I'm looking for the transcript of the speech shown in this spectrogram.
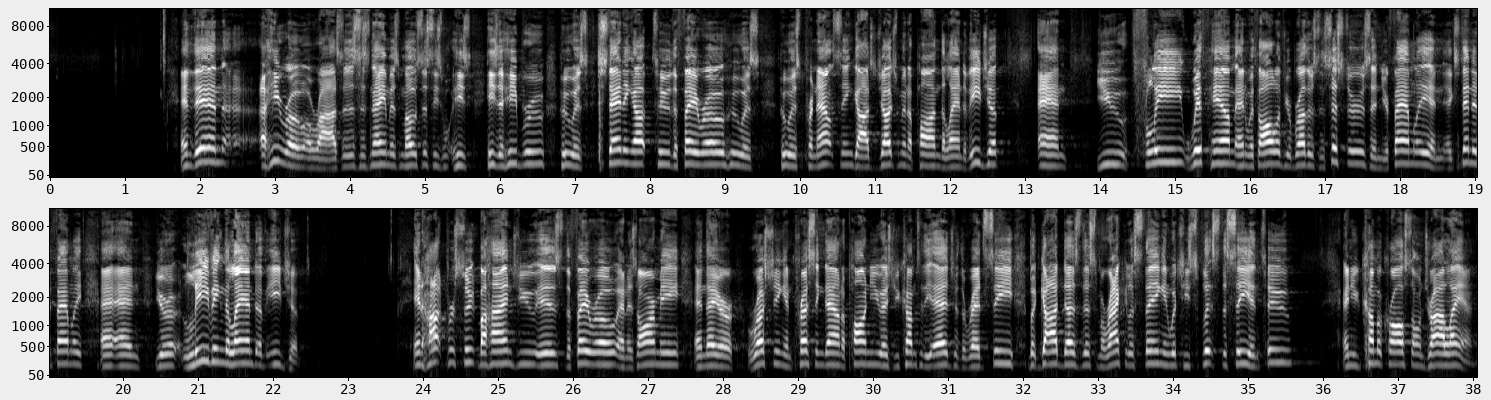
And then uh, a hero arises. His name is Moses. He's, he's, he's a Hebrew who is standing up to the Pharaoh who is, who is pronouncing God's judgment upon the land of Egypt. And you flee with him and with all of your brothers and sisters and your family and extended family, and, you're leaving the land of Egypt. In hot pursuit behind you is the Pharaoh and his army, and they are rushing and pressing down upon you as you come to the edge of the Red Sea. But God does this miraculous thing in which He splits the sea in two, and you come across on dry land.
